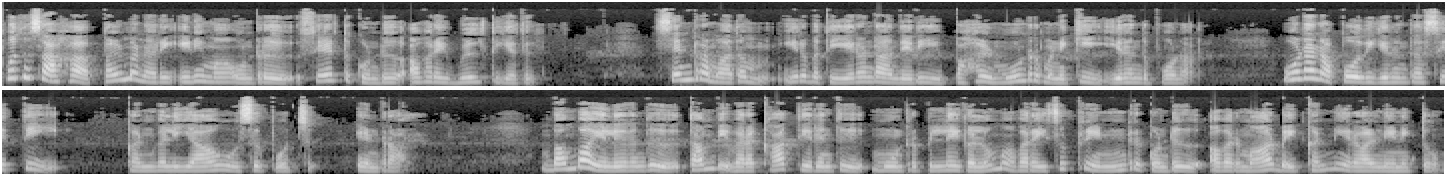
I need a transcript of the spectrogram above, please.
புதுசாக பல்மனரி இடிமா ஒன்று சேர்த்து கொண்டு அவரை வீழ்த்தியது. சென்ற மாதம் இருபத்தி இரண்டாம் தேதி பகல் மூன்று மணிக்கு இறந்து போனார். உடன் அப்போது இருந்த சித்தி கண்வழியாக உசுர் போச்சு என்றாள். பம்பாயிலிருந்து தம்பி வர காத்திருந்து மூன்று பிள்ளைகளும் அவரை சுற்றி நின்று கொண்டு அவர் மார்பை கண்ணீரால் நினைத்தோம்.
